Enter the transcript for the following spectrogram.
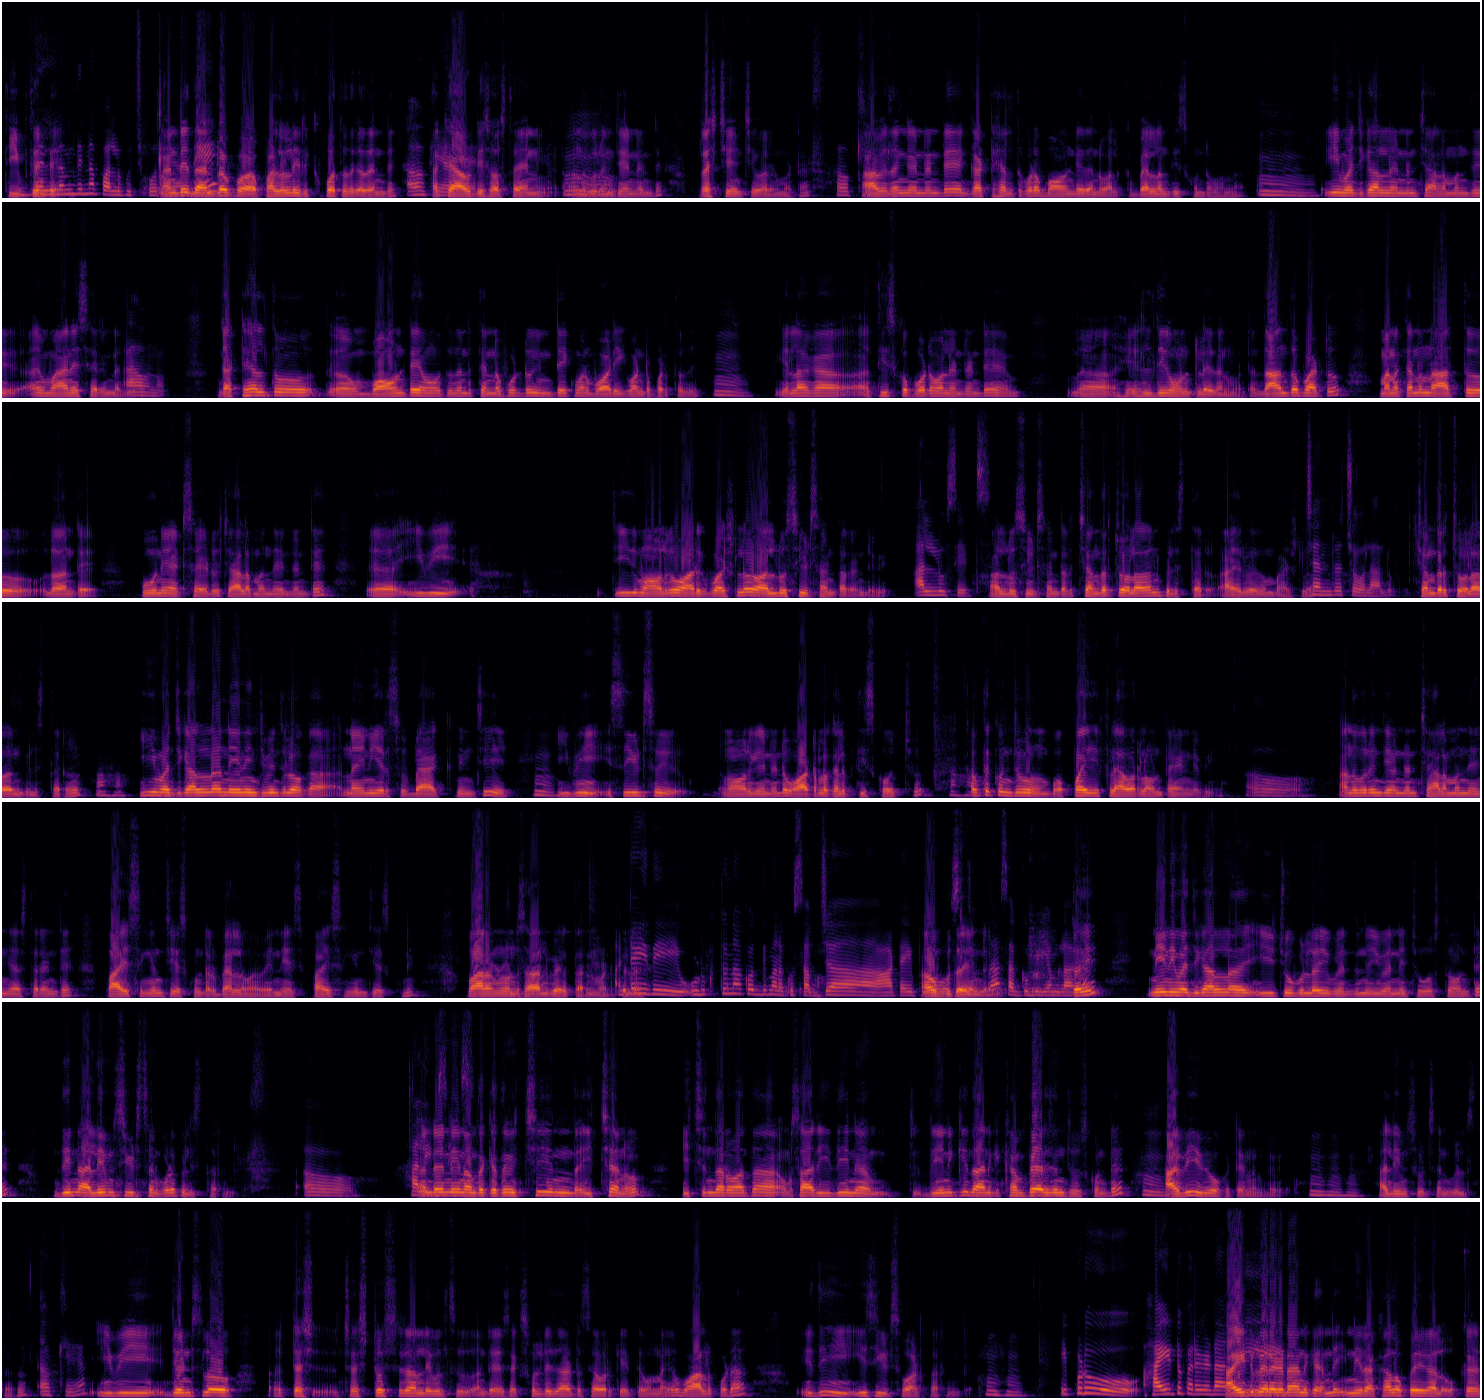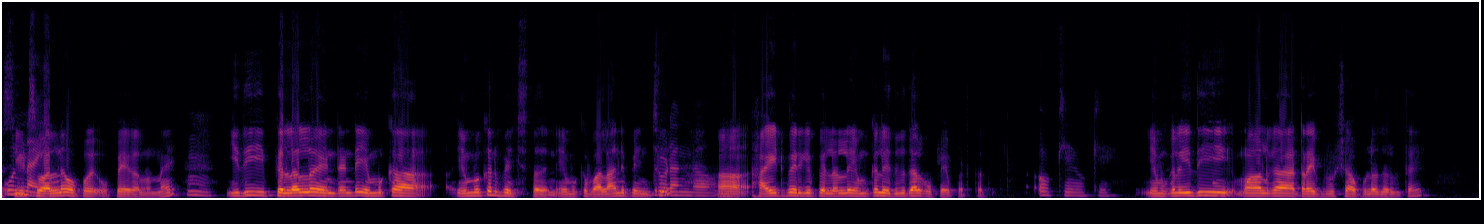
తీపి తింటే అంటే దాంట్లో పళ్ళలో ఇరుక్కుపోతుంది కదండి. ఆ క్యావిటీస్ వస్తాయని. అందు. గురించి ఏంటంటే బ్రష్ చేయించేవారు అనమాట ఆ విధంగా ఏంటంటే గట్ హెల్త్ కూడా బాగుండేదండి వాళ్ళకి బెల్లం తీసుకుంటాం వల్ల. ఈ మధ్యకాలంలో ఏంటంటే చాలా మంది అవి మానేశారండి అది. గట్ హెల్త్ బాగుంటే ఏమవుతుందంటే తిన్న ఫుడ్ ఇంటేక్ మన బాడీకి వంట పడుతుంది. ఇలాగా తీసుకోకపోవడం వల్ల ఏంటంటే హెల్తీగా ఉండట్లేదు అనమాట దాంతోపాటు మనకన్నా నార్త్లో అంటే పూణే అటు సైడు చాలామంది ఏంటంటే ఇవి ఇది మామూలుగా వాడుక భాషలో అల్లు సీడ్స్ అంటారండి ఇవి. అల్లు సీడ్స్. అల్లు సీడ్స్ అంటారు. చంద్రచోళాలని పిలుస్తారు ఆయుర్వేదం భాషలో. చంద్రచోళాలు చంద్రచోళాలని పిలుస్తారు. ఈ మధ్యకాలంలో నేను ఇంచుమించులో ఒక నైన్ ఇయర్స్ బ్యాక్ నుంచి. ఇవి సీడ్స్ మామూలుగా ఏంటంటే వాటర్లో కలిపి తీసుకోవచ్చు. కాకపోతే కొంచెం బొప్పాయి ఫ్లేవర్లో ఉంటాయండి ఇవి. అందు గురించి ఏంటంటే చాలామంది ఏం చేస్తారంటే పాయసం కింద చేసుకుంటారు బెల్లం అవన్నీ వేసి పాయసం కింద చేసుకుని వారం రెండు సార్లు పెడతారనమాట అంటే ఇది ఉడుకుతున్న కొద్ది మనకు సబ్జా ఆ టైప్ ఉబ్బుతాయండి. సగ్గు బియ్యం లాగా? నేను ఈ మధ్యకాలంలో ఈ ట్యూబుల్లో ఇవన్నీ ఇవన్నీ చూస్తూ ఉంటే దీన్ని అలీం సీడ్స్ అని కూడా పిలుస్తారండి. అంటే నేను. అంత క్రితం ఇచ్చి ఇచ్చాను. ఇచ్చిన తర్వాత ఒకసారి ఇది దీనికి దానికి కంపారిజన్ చూసుకుంటే. అవి ఇవి ఒకటేనండి అవి. అలీమ్ సూట్స్ అని పిలుస్తారు. ఓకే. ఇవి జెంట్స్లో టెస్ టెస్టోస్టిరాన్ లెవెల్స్ అంటే సెక్సువల్ డిజార్డర్స్ ఎవరికైతే ఉన్నాయో వాళ్ళు కూడా ఇది ఈ సీడ్స్ వాడతారండి. ఇప్పుడు హైట్ పెరగడానికి హైట్ పెరగడానికి అంటే ఇన్ని రకాల ఉపయోగాలు ఒక సీడ్స్. వల్లనే ఉప- ఉపయోగాలు ఉన్నాయి. ఇది పిల్లల్లో ఏంటంటే ఎముక ఎముకను పెంచుతుందండి ఎముక బలాన్ని పెంచి హైట్ పెరిగే పిల్లల్లో ఎముకలు ఎదుగుదలకు ఉపయోగపడుతుంది ఓకే ఓకే ఎముకలు ఇది మామూలుగా డ్రై ఫ్రూట్ షాపులో దొరుకుతాయి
